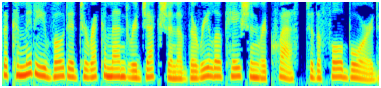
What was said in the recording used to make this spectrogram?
The committee voted to recommend rejection of the relocation request to the full board.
